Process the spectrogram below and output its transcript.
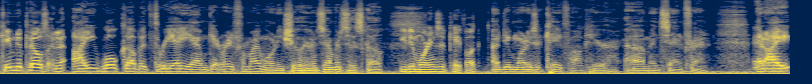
gave me the pills, and I woke up at 3 a.m. getting ready for my morning show here in San Francisco. You do mornings at KFOG? I do mornings at KFOG here um, in San Fran, and I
